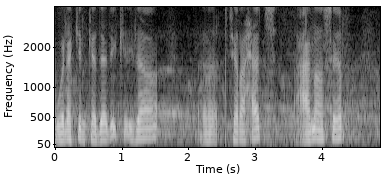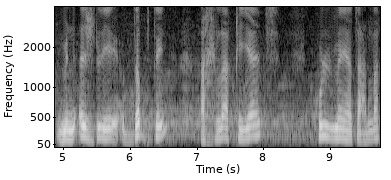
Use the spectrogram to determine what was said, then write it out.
ولكن كذلك إلى آه، اقتراحات عناصر من أجل ضبط أخلاقيات كل ما يتعلق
